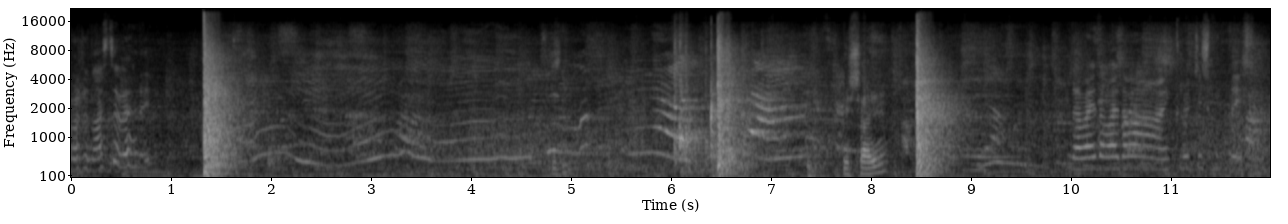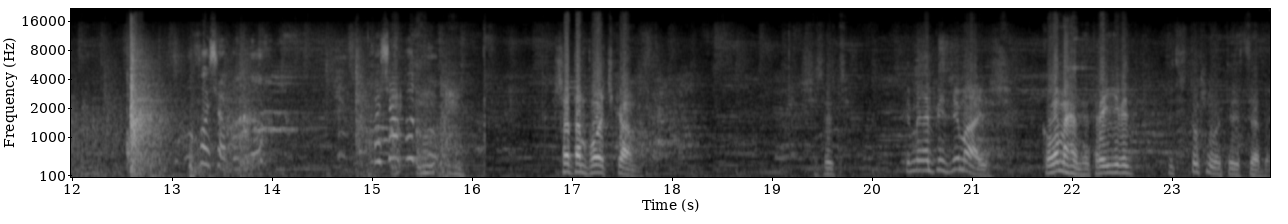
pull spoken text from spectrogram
Може, Настя виграє? Мішає? Давай, давай, давай. Крутись, крутись. Ну, хоча б одну. Хоча б одну. Що там по очкам? Ти мене піджимаєш. Коло мене, треба її від... відштовхнути від себе.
